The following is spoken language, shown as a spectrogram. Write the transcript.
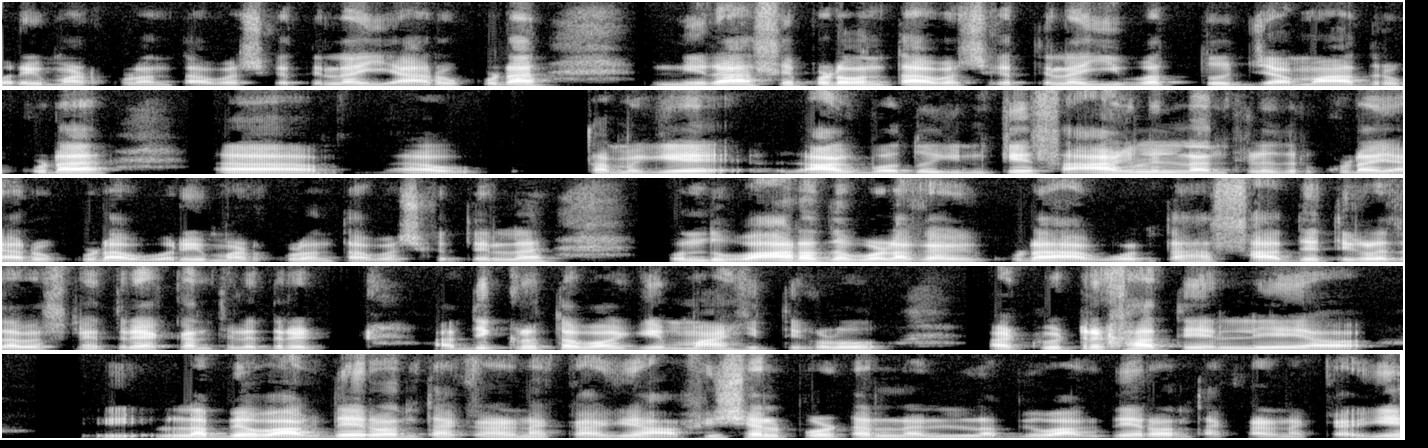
ವರಿ ಮಾಡ್ಕೊಳ್ಳೋಂಥ ಅವಶ್ಯಕತೆ ಇಲ್ಲ. ಯಾರೂ ಕೂಡ ನಿರಾಸೆ ಪಡುವಂಥ ಅವಶ್ಯಕತೆ ಇಲ್ಲ. ಇವತ್ತು ಜಮಾ ಆದರೂ ಕೂಡ ತಮಗೆ ಆಗ್ಬೋದು. ಇನ್ ಕೇಸ್ ಆಗಲಿಲ್ಲ ಅಂತ ಹೇಳಿದ್ರು ಕೂಡ ಯಾರೂ ಕೂಡ ವರಿ ಮಾಡ್ಕೊಳ್ಳೋಂಥ ಅವಶ್ಯಕತೆ ಇಲ್ಲ. ಒಂದು ವಾರದ ಒಳಗಾಗಿ ಕೂಡ ಆಗುವಂತಹ ಸಾಧ್ಯತೆಗಳಿದಾವೆ ಸ್ನೇಹಿತರೆ. ಯಾಕಂತ ಹೇಳಿದ್ರೆ ಅಧಿಕೃತವಾಗಿ ಮಾಹಿತಿಗಳು ಟ್ವಿಟರ್ ಖಾತೆಯಲ್ಲಿ ಲಭ್ಯವಾಗದೇ ಇರುವಂತ ಕಾರಣಕ್ಕಾಗಿ ಅಫಿಷಿಯಲ್ ಪೋರ್ಟಲ್‌ನಲ್ಲಿ ಲಭ್ಯವಾಗದೇ ಇರುವಂತ ಕಾರಣಕ್ಕಾಗಿ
